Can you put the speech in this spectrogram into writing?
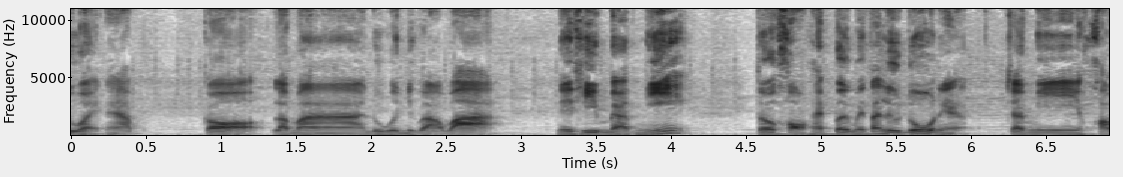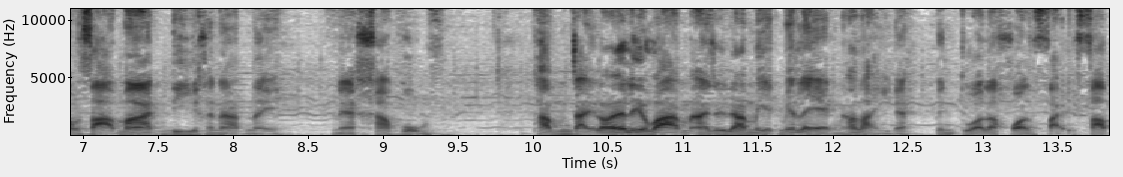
ด้วยนะครับ ก็เรามาดูกันดีกว่าว่า ในทีมแบบนี้ตัวของ Hyper Metal Ludo เนี่ย จะมีความสามารถดีขนาดไหนนะครับผมทำใจเราได้เลยว่ามันอาจจะดาเมจไม่แรงเท่าไหร่นะ เป็นตัวละครใส่ซับ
